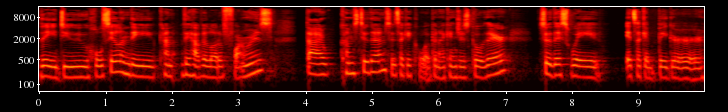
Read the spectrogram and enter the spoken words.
They do wholesale and they of, they have a lot of farmers that comes to them. So it's like a co-op and I can just go there. So this way it's like a bigger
